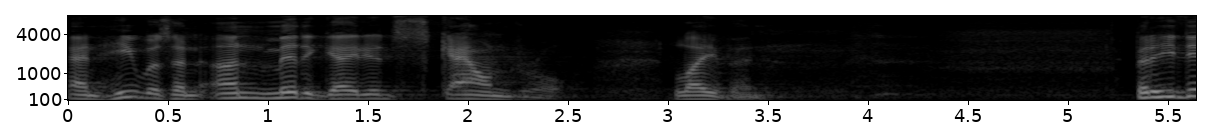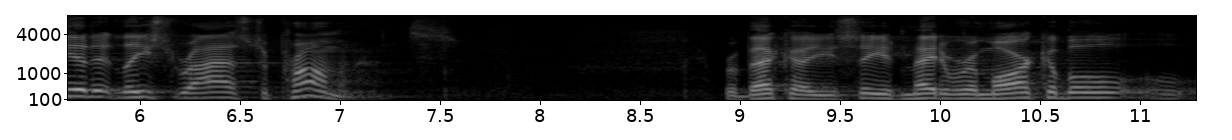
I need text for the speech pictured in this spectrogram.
and he was an unmitigated scoundrel, Laban. But he did at least rise to prominence. Rebekah, you see, had made a remarkable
